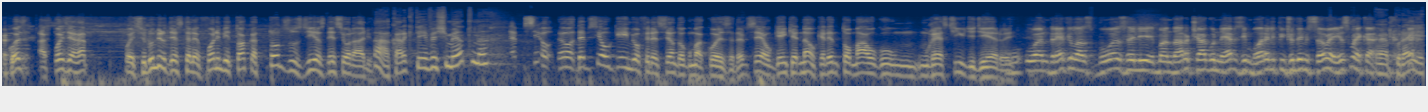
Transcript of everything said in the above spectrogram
A coisa, a coisa é rápida. Pô, esse número desse telefone me toca todos os dias nesse horário. Ah, o cara que tem investimento, né? Deve ser, deve ser alguém me oferecendo alguma coisa. Deve ser alguém que não querendo tomar algum um restinho de dinheiro aí. O, o André Vilas Boas, ele mandaram o Thiago Neves embora, ele pediu demissão, é isso, Maica? É, por aí.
